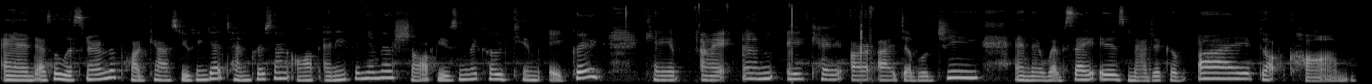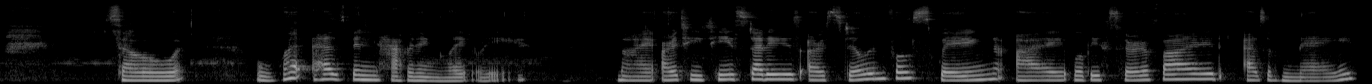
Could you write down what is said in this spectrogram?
And as a listener of the podcast, you can get 10% off anything in their shop using the code Kim Akrigg, K I M A K R I G G, and their website is magicofi.com. So what has been happening lately? My RTT studies are still in full swing. I will be certified as of May.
